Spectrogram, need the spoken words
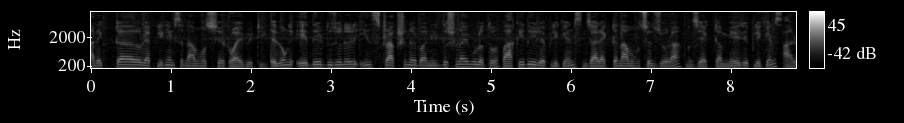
আরেকটা র্যাপ্লিকেন্টস এর নাম হচ্ছে রয় বেটি এবং এদের দুজনের ইনস্ট্রাকশনে বা নির্দেশনায় মূলত বাকি দুই রেপ্লিকেন্টস যার একটা নাম হচ্ছে জোরা যে একটা মেয়ে রেপ্লিকেন্টস আর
